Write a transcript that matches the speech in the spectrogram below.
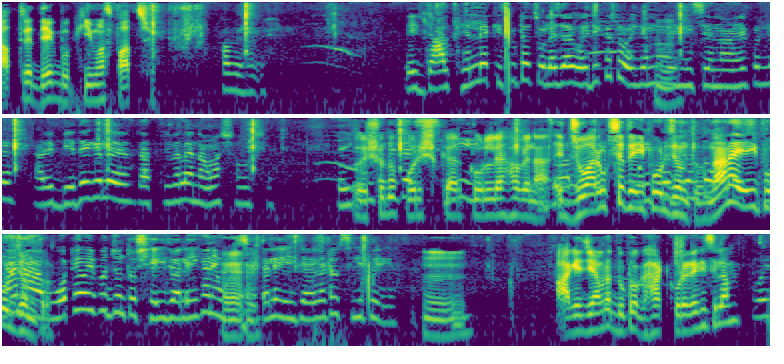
রাত্রে দেখব কি মাছ পাচ্ছ। হবে হবে। এই জাল ফেললে কিছুটা চলে যায় ওইদিকে তো ওই জন্য ওই নিচে না এ করলে আর ওই বেঁধে গেলে রাত্রিবেলায় নামার সমস্যা। ওই শুধু পরিষ্কার করলে হবে না। এই জোয়ার উঠছে তো এই পর্যন্ত। না না এই পর্যন্ত। ওঠে ওই পর্যন্ত সেই জলে এইখানে হ্যাঁ, উঠছে। হ্যাঁ। তাহলে এই জায়গাটাও স্লিপ হয়ে গেছে। হুম। আগে যে আমরা দুটো ঘাট করে রেখেছিলাম ওই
